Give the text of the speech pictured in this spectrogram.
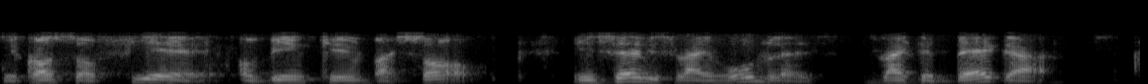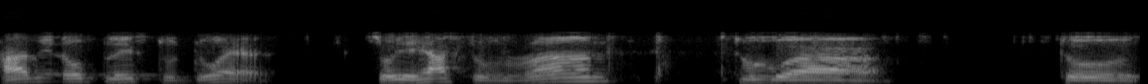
because of fear of being killed by Saul. Himself is like homeless, like a beggar, having no place to dwell. So he has to run to uh, to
